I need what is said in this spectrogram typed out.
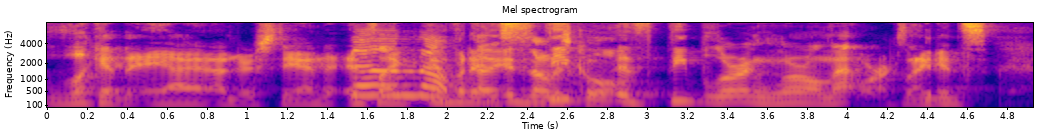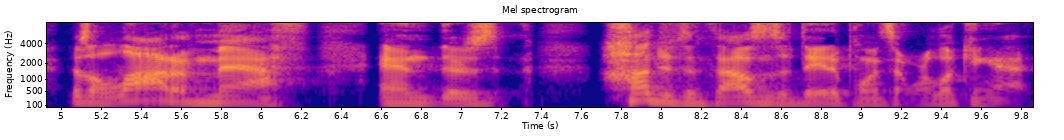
look at the AI and understand it. It's No, like no, but it's always deep, cool. It's deep learning neural networks. Like it's there's a lot of math and there's hundreds and thousands of data points that we're looking at.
